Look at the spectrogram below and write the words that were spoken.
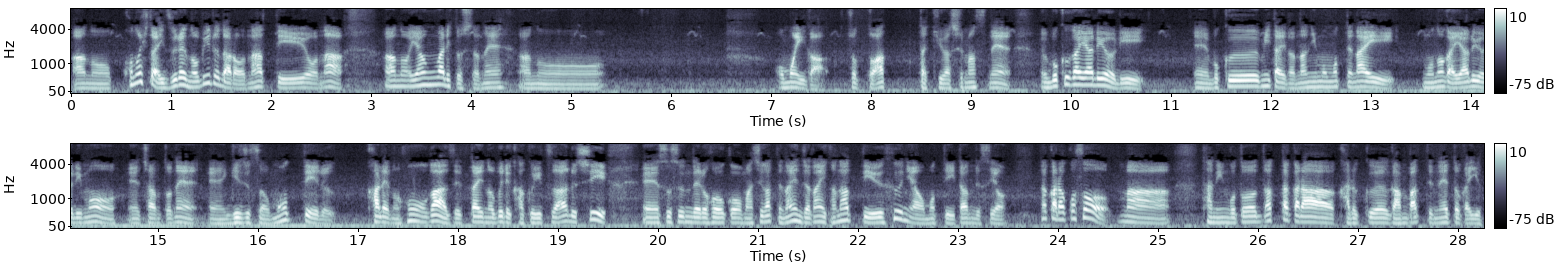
あの、この人はいずれ伸びるだろうなっていうような、あの、やんわりとしたね、あのー、思いがちょっとあった気はしますね。僕がやるより、えー、僕みたいな何も持ってないものがやるよりも、えー、ちゃんとね、え技術を持っている彼の方が絶対伸びる確率あるし、え進んでる方向を間違ってないんじゃないかなっていうふうには思っていたんですよ。だからこそ、まあ、他人事だったから軽く頑張ってねとか言っ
